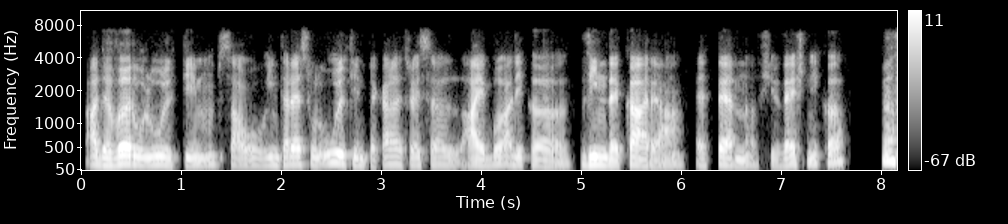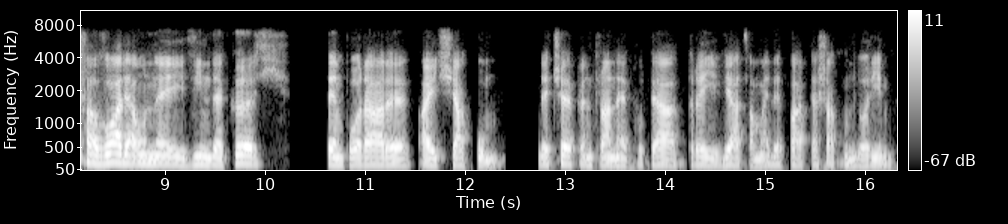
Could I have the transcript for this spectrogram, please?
adevărul ultim sau interesul ultim pe care trebuie să-l aibă, adică vindecarea eternă și veșnică, în favoarea unei vindecări temporare aici și acum. De ce? Pentru a ne putea trăi viața mai departe așa cum dorim.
